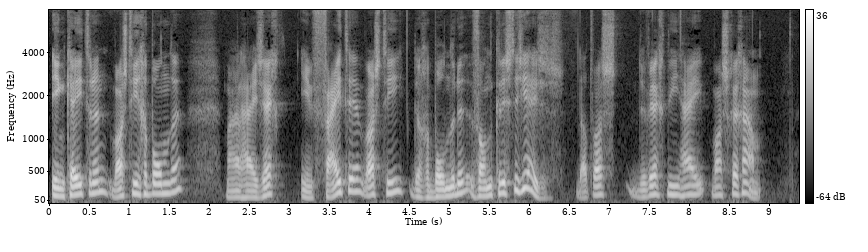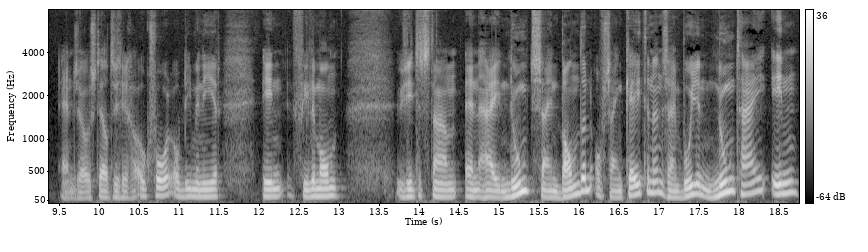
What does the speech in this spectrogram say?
in ketenen, was hij gebonden. Maar hij zegt, in feite was hij de gebondene van Christus Jezus. Dat was de weg die hij was gegaan. En zo stelt hij zich ook voor op die manier in Filemon. U ziet het staan. En hij noemt zijn banden of zijn ketenen, zijn boeien, noemt hij in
